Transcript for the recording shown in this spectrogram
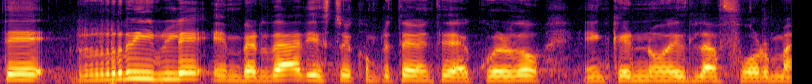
Terrible, en verdad, y estoy completamente de acuerdo en que no es la forma.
